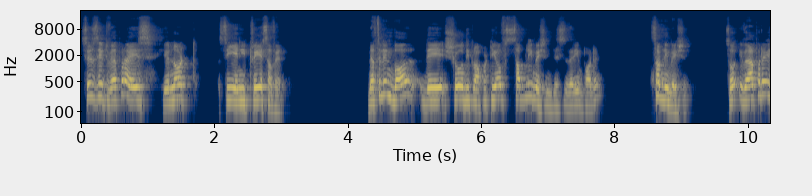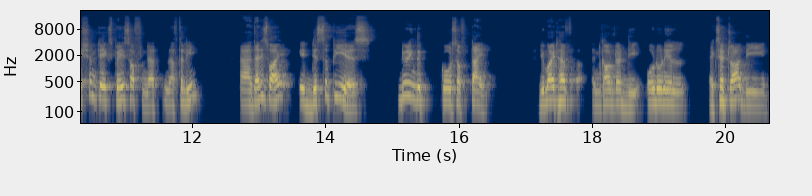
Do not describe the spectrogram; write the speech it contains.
Since it vaporize, you'll not see any trace of it. Naphthalene ball they show the property of sublimation. This is very important. Sublimation. So evaporation takes place of naphthalene uh, that is why it disappears during the course of time. You might have encountered the Odonil, etc., the,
